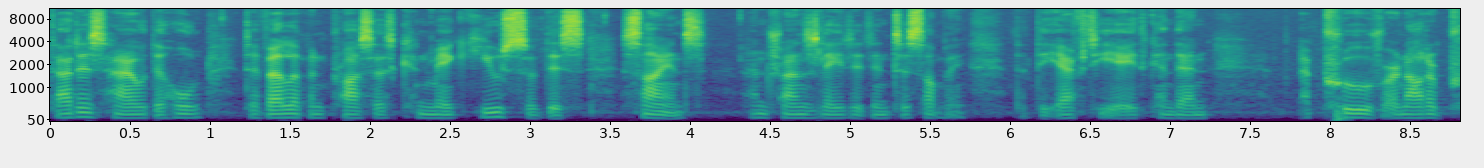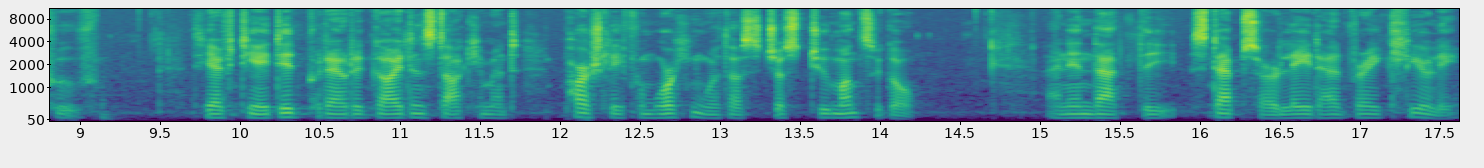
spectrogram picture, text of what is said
That is how the whole development process can make use of this science and translate it into something that the FDA can then approve or not approve. The FDA did put out a guidance document, partially from working with us just two months ago, and in that the steps are laid out very clearly.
